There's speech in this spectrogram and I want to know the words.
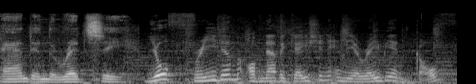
and in the Red Sea. Your freedom of navigation in the Arabian Gulf?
